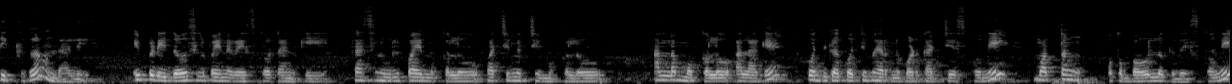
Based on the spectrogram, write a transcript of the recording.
థిక్గా ఉండాలి. ఇప్పుడు ఈ దోశల పైన వేసుకోవటానికి కాసిన ఉల్లిపాయ ముక్కలు పచ్చిమిర్చి ముక్కలు అల్లం ముక్కలు అలాగే కొద్దిగా కొత్తిమీరను కూడా కట్ చేసుకొని మొత్తం ఒక బౌల్లోకి వేసుకొని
